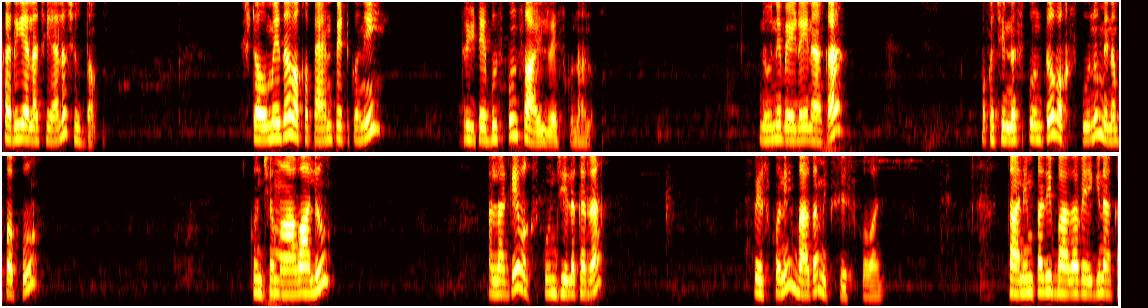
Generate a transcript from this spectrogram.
కర్రీ ఎలా చేయాలో చూద్దాం. స్టవ్ మీద ఒక ప్యాన్ పెట్టుకొని త్రీ టేబుల్ స్పూన్స్ ఆయిల్ వేసుకున్నాను. నూనె వేడైనాక ఒక చిన్న స్పూన్తో ఒక స్పూను మినపప్పు కొంచెం ఆవాలు అలాగే ఒక స్పూన్ జీలకర్ర వేసుకొని బాగా మిక్స్ చేసుకోవాలి. తాలింపది బాగా వేగినాక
